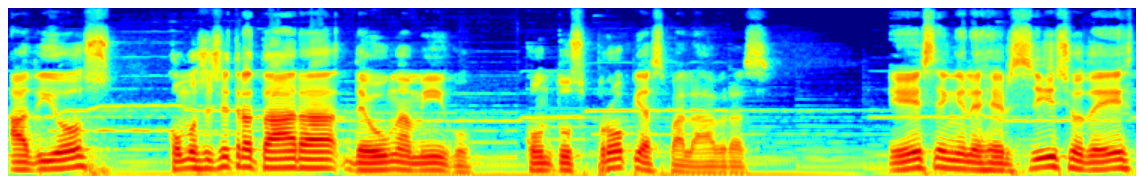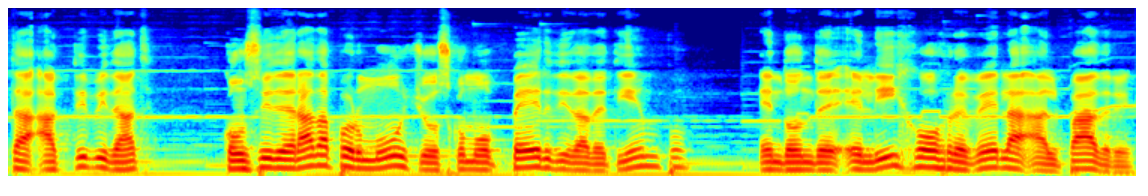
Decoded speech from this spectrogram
a Dios como si se tratara de un amigo, con tus propias palabras. Es en el ejercicio de esta actividad, considerada por muchos como pérdida de tiempo, en donde el Hijo revela al Padre,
